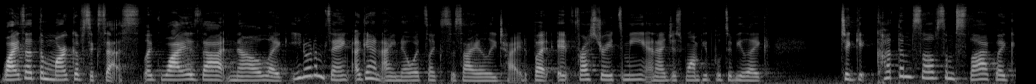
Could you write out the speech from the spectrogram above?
why is that the mark of success? Like, why is that now like, you know what I'm saying? Again, I know it's like societally tied, but it frustrates me. And I just want people to be like, to get cut themselves some slack like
